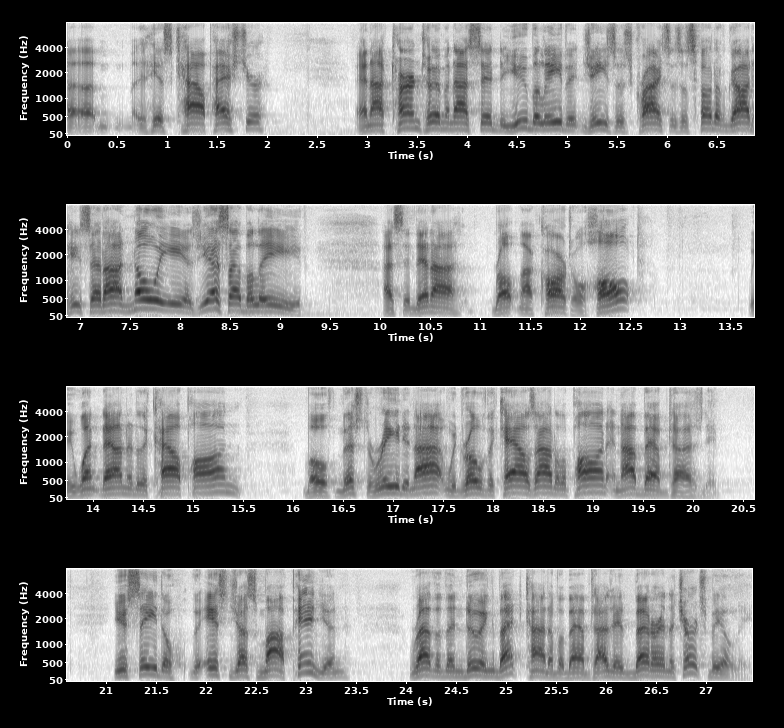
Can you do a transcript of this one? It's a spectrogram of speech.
Uh, his cow pasture. And I turned to him and I said, Do you believe that Jesus Christ is the Son of God? He said, I know He is. Yes, I believe. I said, Then I brought my car to a halt. We went down into the cow pond, both Mr. Reed and I, and we drove the cows out of the pond and I baptized him. You see, the, the, it's just my opinion rather than doing that kind of a baptizing. It's better in the church building.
